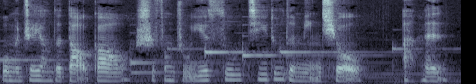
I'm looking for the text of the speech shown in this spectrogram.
我们这样的祷告是奉主耶稣基督的名求，阿门。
